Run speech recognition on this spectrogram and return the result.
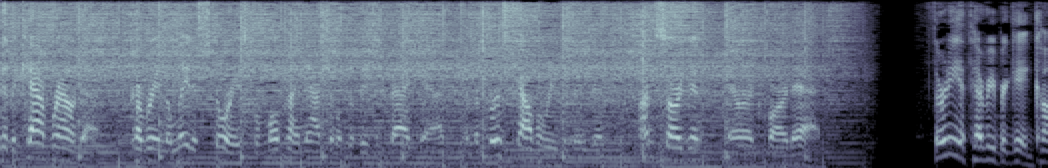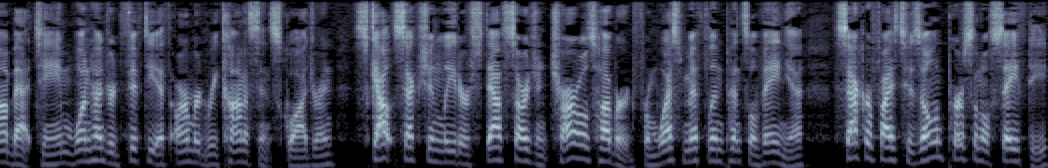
to the Cav Roundup, covering the latest stories from Multinational Division Baghdad and the 1st Cavalry Division. I'm Sergeant Erik Fardette. 30th Heavy Brigade Combat Team, 150th Armored Reconnaissance Squadron, Scout Section Leader Staff Sergeant Charles Hubbard from West Mifflin, Pennsylvania, sacrificed his own personal safety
